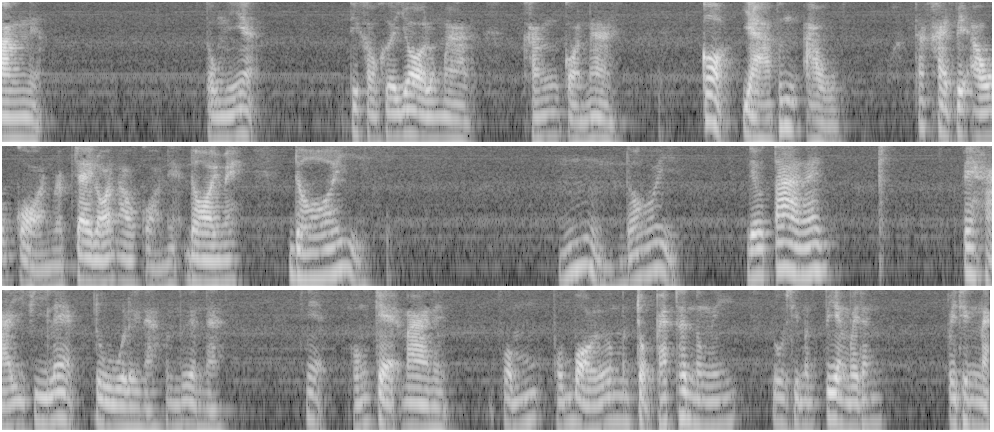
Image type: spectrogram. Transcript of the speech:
ตังค์เนี่ย ตรงนี้ที่เขาเคยย่อลงมา ครั้งก่อนหน้า ก็อย่าเพิ่งเอา ถ้าใครไปเอาก่อนแบบใจร้อนเอาก่อนเนี่ย ดอยไหมดอย อืม ดอย เดลต้านะ ไปหาอีพีแรกดูเลยนะเพื่อนๆนะ เนี่ย ผมแกะมาเนี่ย ผมผมบอกเลยว่ามันจบแพทเทิร์นตรงนี้ ดูสิมันเปี้ยงไปทั้งไปถึงไหน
